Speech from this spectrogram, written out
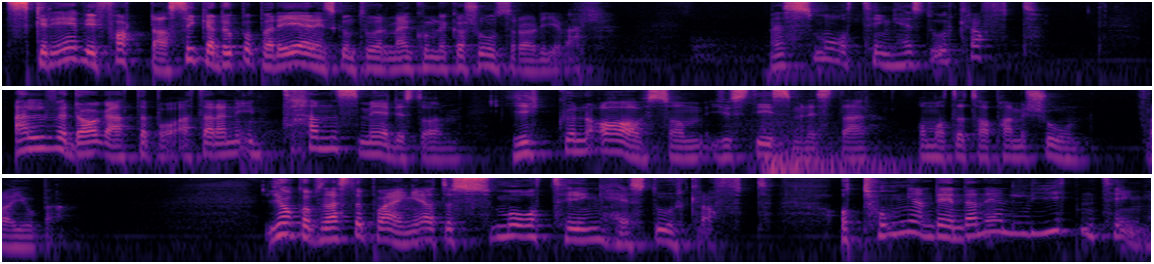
Skrevet i farta, sikkert oppe på regjeringskontoret med en kommunikasjonsrådgiver. Men små ting har stor kraft. Elleve dager etterpå, etter en intens mediestorm, gikk hun av som justisminister og måtte ta permisjon fra jobben. Jakobs neste poeng er at små ting har stor kraft. Og tungen din den er en liten ting,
